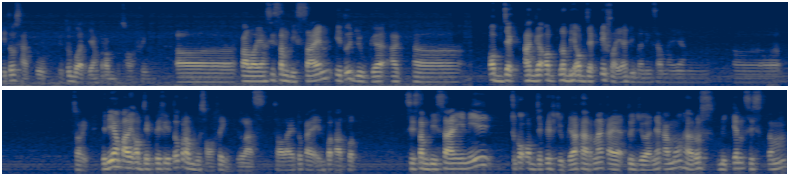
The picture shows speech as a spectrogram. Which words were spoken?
itu satu. Itu buat yang problem solving. Eh, kalau yang sistem desain itu juga eh, objek agak ob- lebih objektif lah ya dibanding sama yang sorry. Jadi yang paling objektif itu problem solving jelas. Soalnya itu kayak input output sistem desain ini cukup objektif juga karena kayak tujuannya kamu harus bikin sistem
